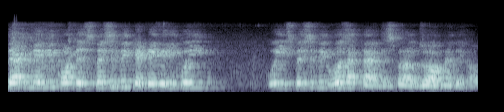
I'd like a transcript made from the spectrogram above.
that may be for the specific category कोई कोई स्पेसिफिक हो सकता है जिस पर जो आपने देखा हो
